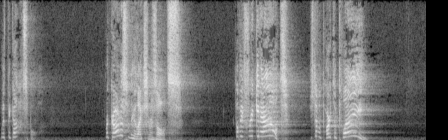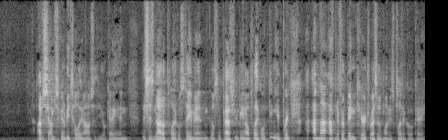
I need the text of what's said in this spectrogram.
with the gospel, regardless of the election results. Don't be freaking out. You still have a part to play. I'm just, I'm just going to be totally honest with you, okay? And this is not a political statement, and they'll say, Pastor, you're being all political. Give me a break. I, am not, I've never been characterized as one who's political, okay?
